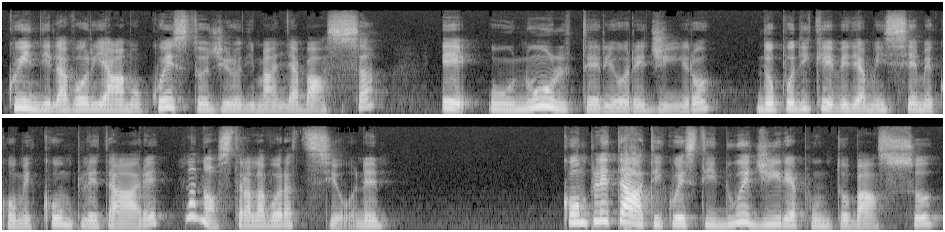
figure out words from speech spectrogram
Quindi lavoriamo questo giro di maglia bassa e un ulteriore giro, dopodiché vediamo insieme come completare la nostra lavorazione. Completati questi due giri a punto basso,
